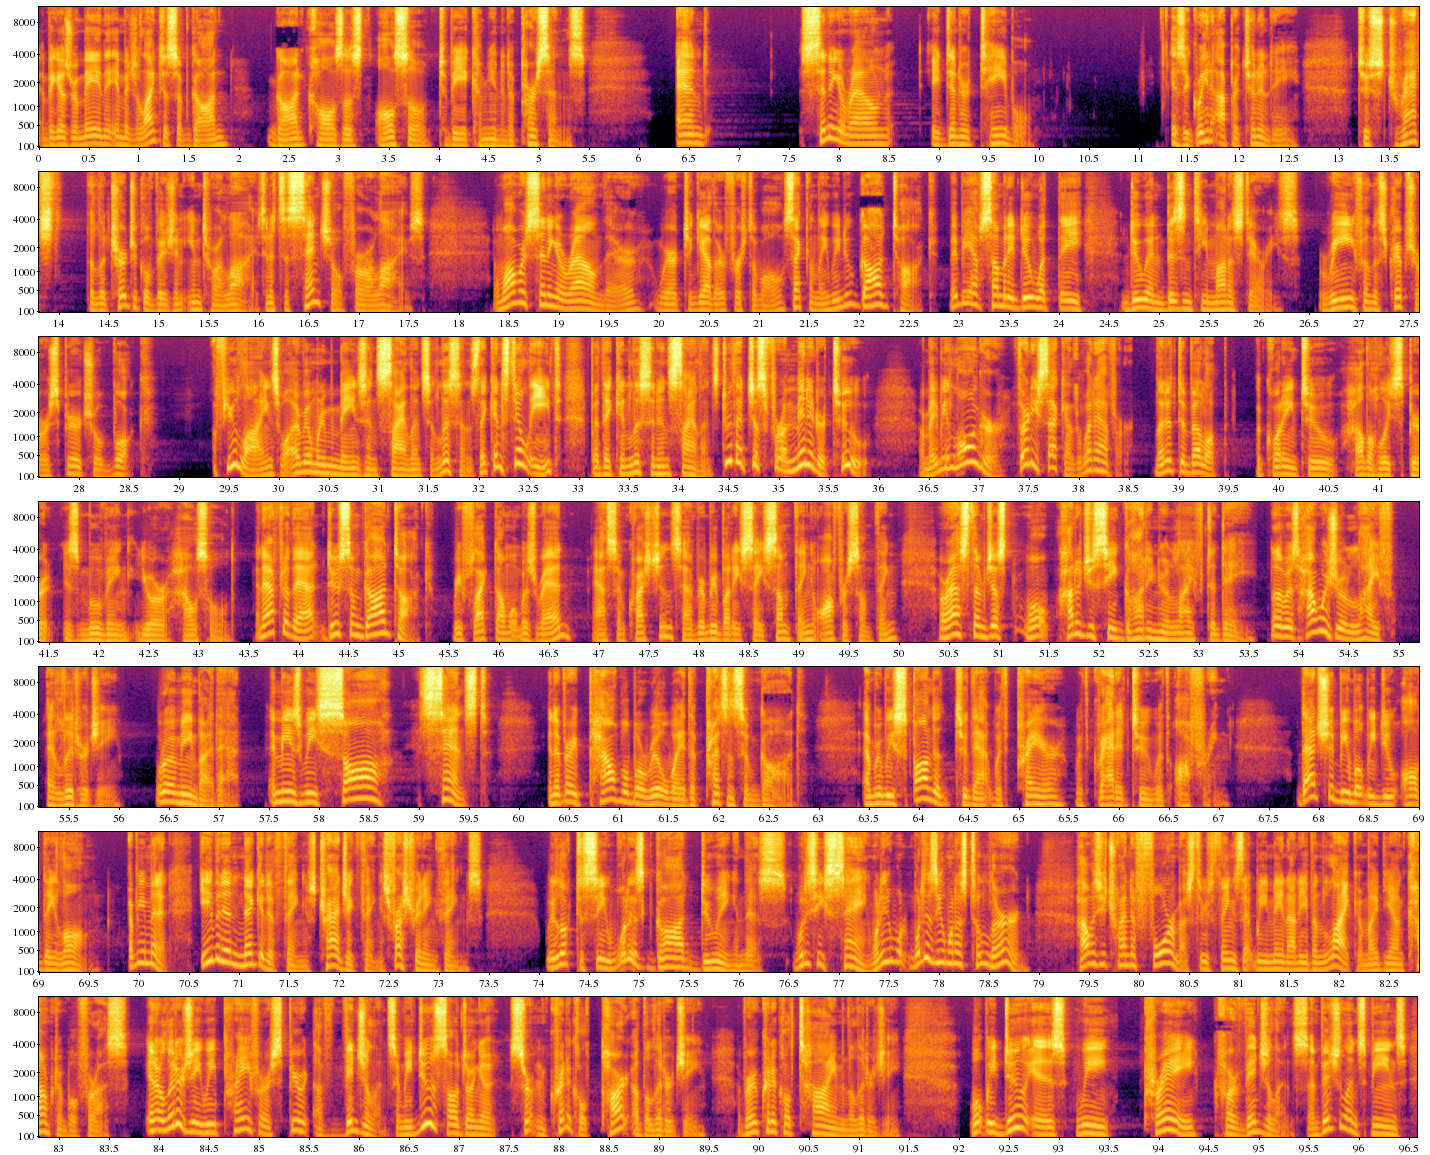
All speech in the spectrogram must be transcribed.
and because we're made in the image and likeness of God, God calls us also to be a communion of persons. And sitting around a dinner table is a great opportunity to stretch the liturgical vision into our lives, and it's essential for our lives. And while we're sitting around there, we're together, first of all. Secondly, we do God talk. Maybe have somebody do what they do in Byzantine monasteries read from the scripture or spiritual book. A few lines while everyone remains in silence and listens. They can still eat, but they can listen in silence. Do that just for a minute or two, or maybe longer 30 seconds, whatever. Let it develop according to how the Holy Spirit is moving your household. And after that, do some God talk. Reflect on what was read, ask some questions, have everybody say something, offer something, or ask them just, well, how did you see God in your life today? In other words, how was your life a liturgy? What do I mean by that? It means we saw, sensed in a very palpable, real way the presence of God. And we responded to that with prayer, with gratitude, with offering. That should be what we do all day long, every minute, even in negative things, tragic things, frustrating things. We look to see what is God doing in this? What is He saying? What, you, what does He want us to learn? How is He trying to form us through things that we may not even like or might be uncomfortable for us? In our liturgy, we pray for a spirit of vigilance, and we do so during a certain critical part of the liturgy, a very critical time in the liturgy. What we do is we pray for vigilance, and vigilance means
